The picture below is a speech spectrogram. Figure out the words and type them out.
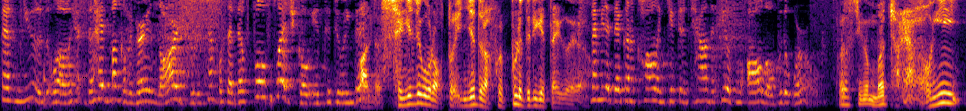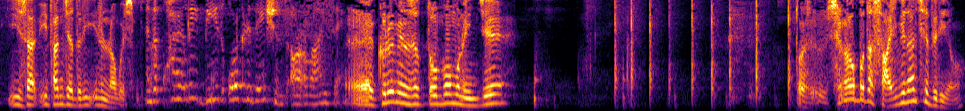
That news, well, the head monk of a very large Buddhist temple said they'll full-fledged go into doing this. 완전 세계적으로 또 인재들 앞으로 불러드리겠다 이거예요. That means that they're going to call in gifted and talented people from all over the world. 그래서 지금 뭐 조용히 이, 사, 이 단체들이 일어나고 있습니다. And so quietly, these organizations are arising. 에, 그러면서 또 보면 이제 또 생각보다 사이비 단체들이요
